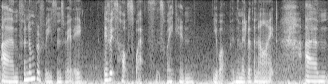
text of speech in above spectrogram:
um, for a number of reasons. Really, if it's hot sweats that's waking you up in the middle of the night, um,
